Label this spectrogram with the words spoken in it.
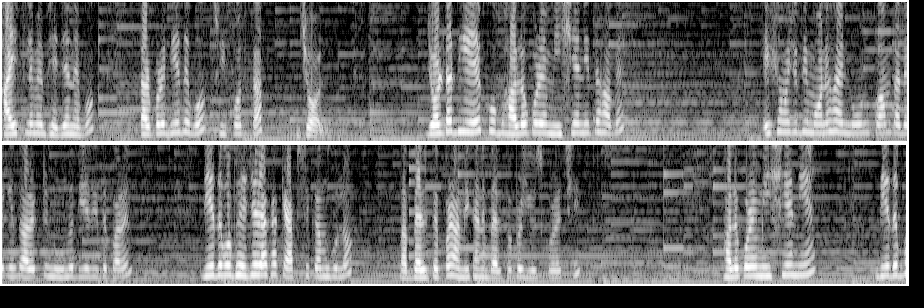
হাই ফ্লেমে ভেজে নেব। তারপরে দিয়ে দেব থ্রি ফোর্থ কাপ জল। জলটা দিয়ে খুব ভালো করে মিশিয়ে নিতে হবে। এই সময় যদি মনে হয় নুন কম, তাহলে কিন্তু আর একটু নুনও দিয়ে দিতে পারেন। দিয়ে দেবো ভেজে রাখা ক্যাপসিকামগুলো বা বেল পেপার আমি এখানে বেল পেপার ইউজ করেছি। ভালো করে মিশিয়ে নিয়ে দিয়ে দেবো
